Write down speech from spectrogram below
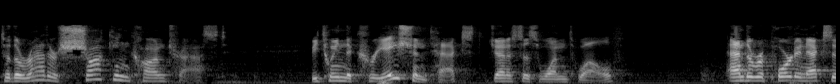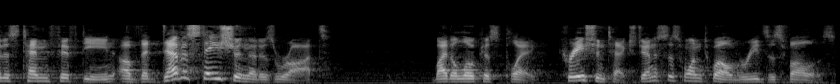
to the rather shocking contrast between the creation text, Genesis 1:12, and the report in Exodus 10:15 of the devastation that is wrought by the locust plague. Creation text Genesis 1:12 reads as follows:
